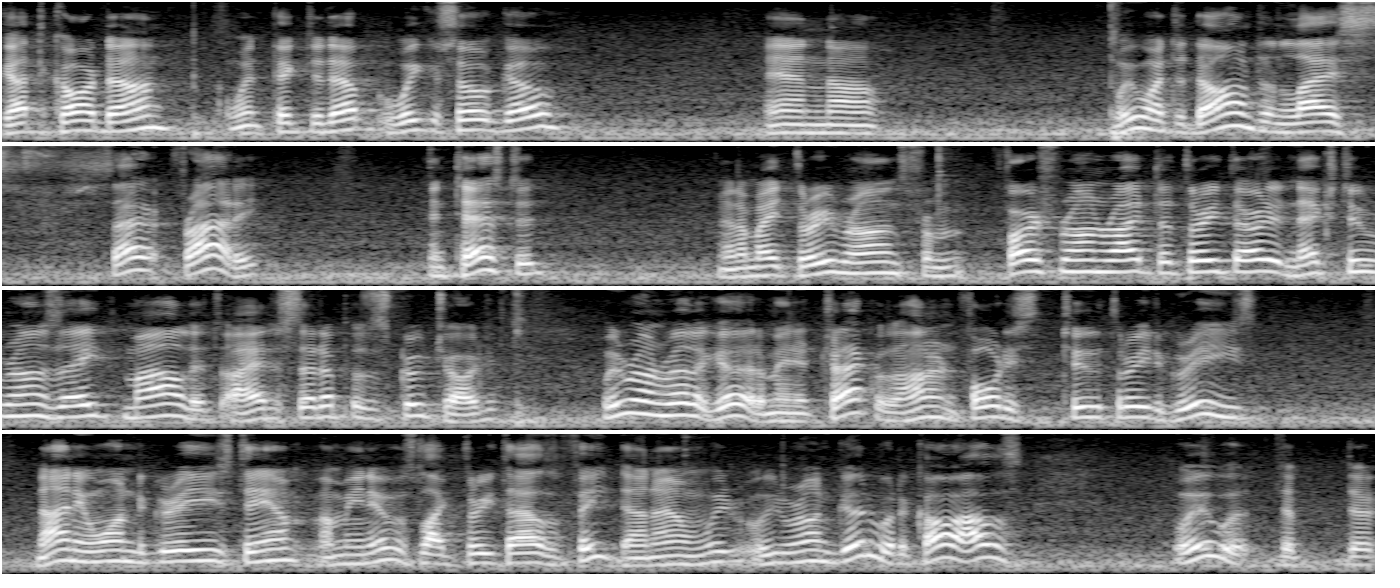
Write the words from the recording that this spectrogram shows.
got the car done. I went picked it up a week or so ago. And uh, we went to Darlington last Saturday, Friday and tested. And I made three runs from first run right to 330. The next two runs, the eighth mile, I had to set up as a screw charger. We run really good. I mean, the track was 142, 3 degrees, 91 degrees temp. I mean, it was like 3,000 feet down there, and we, we run good with the car. I was, we were, the, the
